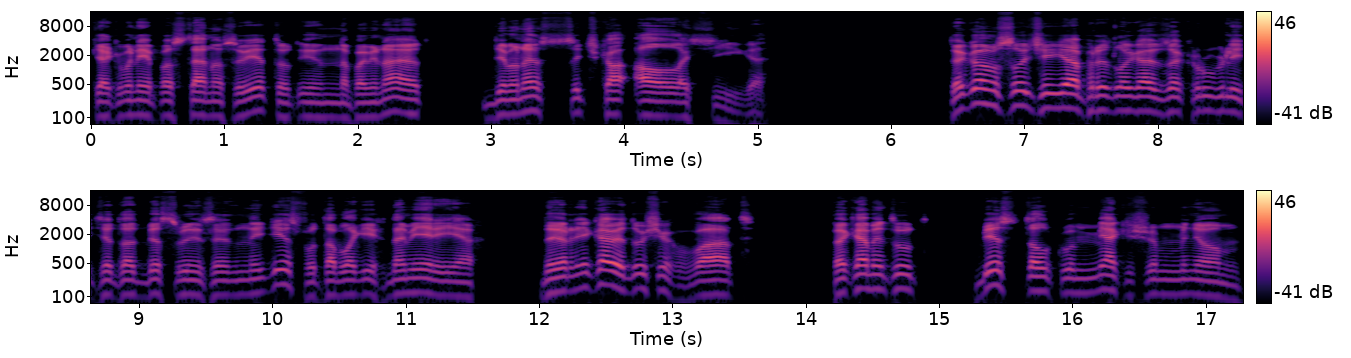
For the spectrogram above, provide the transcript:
как мне постоянно советуют и напоминают демонессочка Алла Сига. В таком случае я предлагаю закруглить этот бессмысленный диспут о благих намерениях, наверняка ведущих в ад. Пока мы тут без толку мякишем мнем,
